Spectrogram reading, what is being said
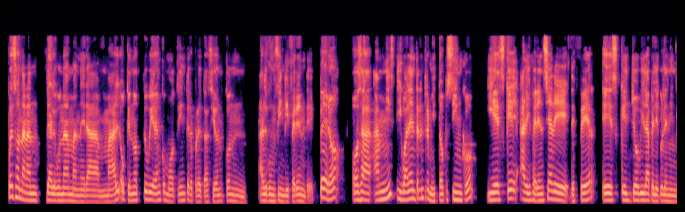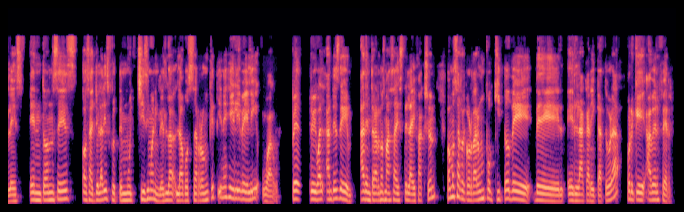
pues sonaran de alguna manera mal o que no tuvieran como otra interpretación con algún fin diferente. Pero, o sea, a mí igual entra entre mi top 5 y es que, a diferencia de, de Fer, es que yo vi la película en inglés. Entonces, o sea, yo la disfruté muchísimo en inglés. La, la vozarrón que tiene Hailey Bailey, wow. Pero igual, antes de adentrarnos más a este live action, vamos a recordar un poquito de, de, de la caricatura. Porque, a ver, Fer,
